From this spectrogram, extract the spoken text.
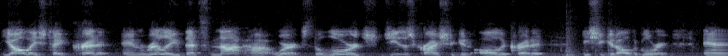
you always take credit. And really, that's not how it works. The Lord, Jesus Christ, should get all the credit. He should get all the glory. And,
